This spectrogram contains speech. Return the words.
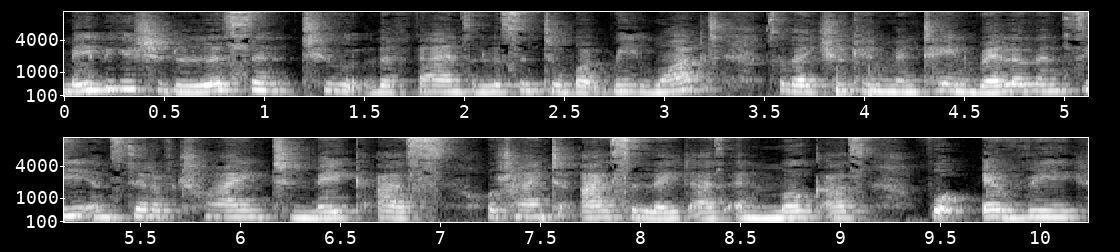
Maybe you should listen to the fans and listen to what we want so that you can maintain relevancy instead of trying to make us or trying to isolate us and milk us for every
